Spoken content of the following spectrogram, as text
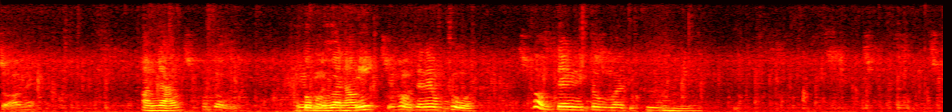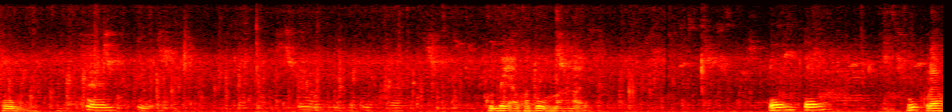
ตัวนี้อันยังผสมตุ่มเรือนเท่านี้ที่ผมจะได้ถั่วผมเจงตุ่มมาติคืออืมตุ่มแทนถั่วคุณแม่เอาข้าวต้มมาให้ โป้งโป้งสุกแล้ว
